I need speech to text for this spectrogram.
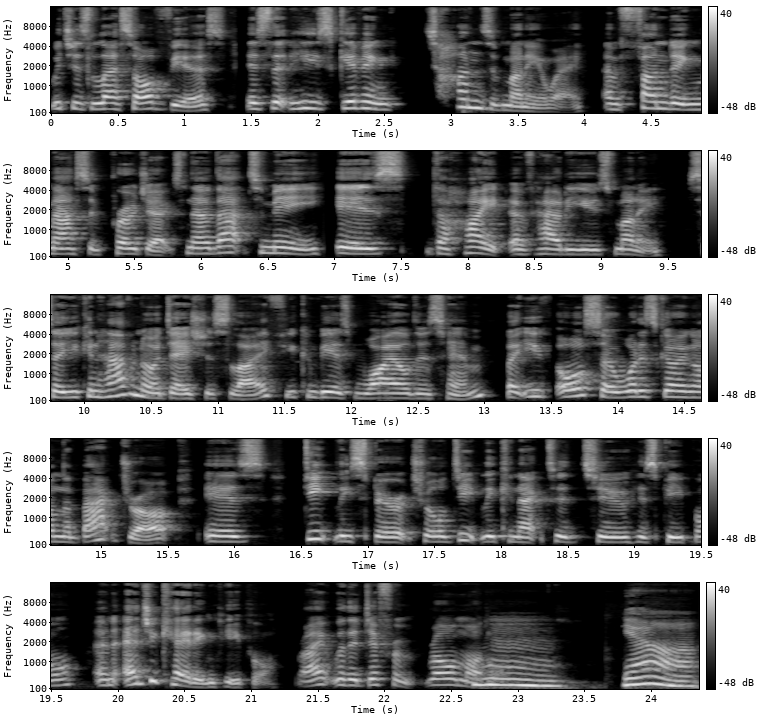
which is less obvious, is that he's giving tons of money away and funding massive projects. Now, that to me is the height of how to use money. So you can have an audacious life, you can be as wild as him, but you also, what is going on the backdrop is deeply spiritual, deeply connected to his people and educating people, right? With a different role model. Mm, yeah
